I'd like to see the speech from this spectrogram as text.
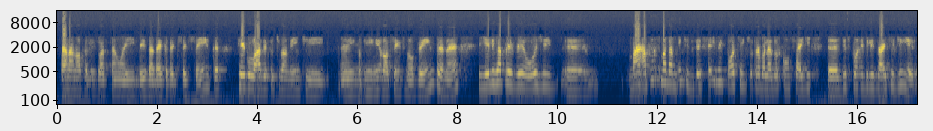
está na nossa legislação aí desde a década de 60, regulado efetivamente eh, em, em 1990, né? E ele já prevê hoje é, aproximadamente 16 hipóteses em que o trabalhador consegue é, disponibilizar esse dinheiro.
